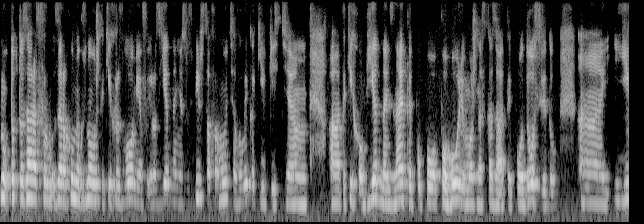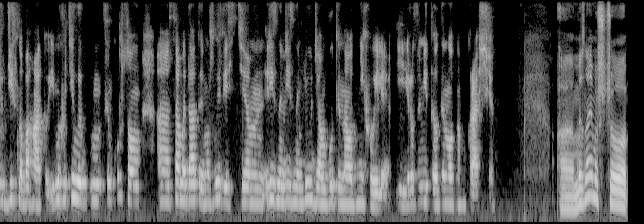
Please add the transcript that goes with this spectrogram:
ну тобто зараз форм за рахунок знову ж таких розломів і роз'єднання суспільства формується велика кількість ем, а, таких об'єднань. Знаєте, по, по, по горю можна сказати, по досвіду. А, їх дійсно багато. І ми хотіли цим курсом а, саме дати можливість ем, різним різним людям бути на одній хвилі і розуміти один одного краще. А ми знаємо, що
